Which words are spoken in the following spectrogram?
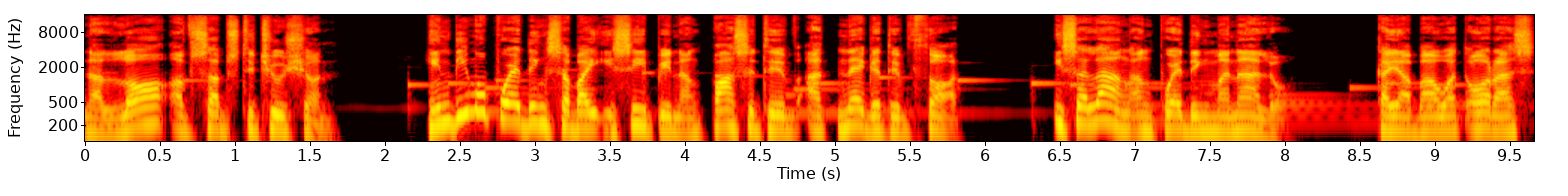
na Law of Substitution. Hindi mo pwedeng sabay isipin ang positive at negative thought. Isa lang ang pwedeng manalo. Kaya bawat oras,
